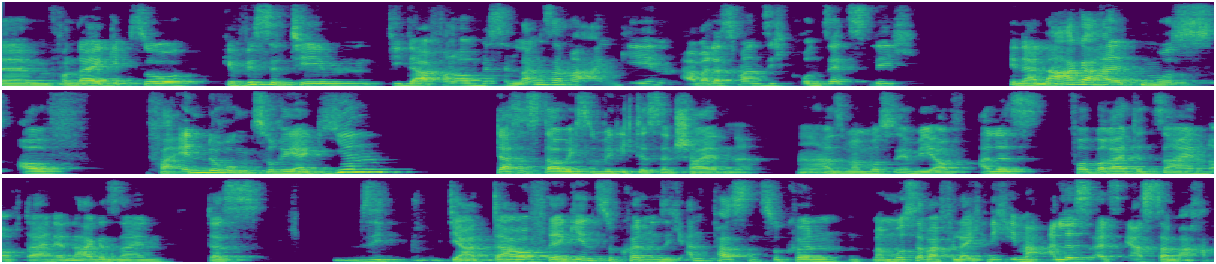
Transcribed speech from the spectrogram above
Ähm, von daher gibt es so gewisse Themen, die man auch ein bisschen langsamer angehen, aber dass man sich grundsätzlich in der Lage halten muss, auf Veränderungen zu reagieren, das ist, glaube ich, so wirklich das Entscheidende. Ne? Also man muss irgendwie auf alles vorbereitet sein und auch da in der Lage sein, dass sie ja darauf reagieren zu können und sich anpassen zu können. Und man muss aber vielleicht nicht immer alles als erster machen.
